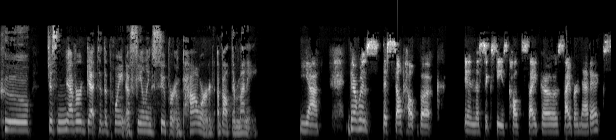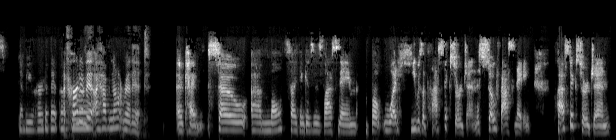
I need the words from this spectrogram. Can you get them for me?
who just never get to the point of feeling super empowered about their money. Yeah. There was this self-help book in the 60s called Psycho Cybernetics. Have you heard of it before? I've heard of it. I have not read it. Okay. So, um, Maltz, I think is his last name, but what he was a plastic surgeon. This is so fascinating. Plastic surgeon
